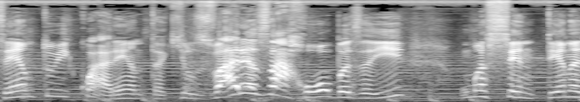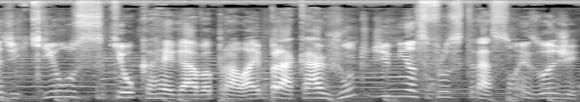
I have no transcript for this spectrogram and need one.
140 quilos. Várias arrobas aí uma centena de quilos que eu carregava para lá e para cá, junto de minhas frustrações. Hoje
